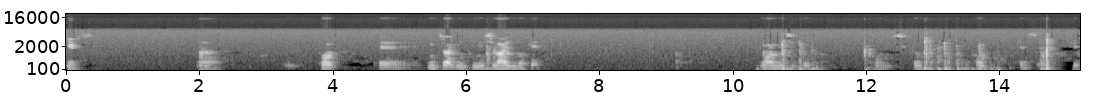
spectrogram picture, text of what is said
gives uh, for uh, interrupt initializer okay? One millisecond. One second. One can say okay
